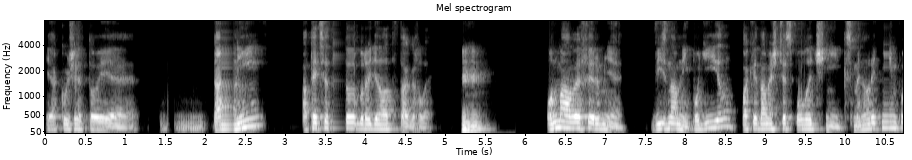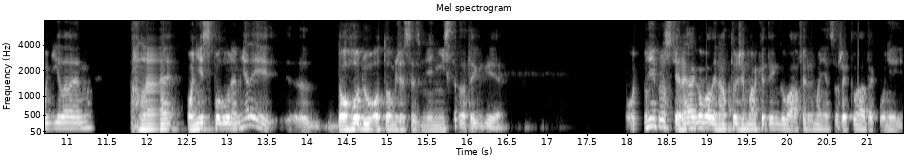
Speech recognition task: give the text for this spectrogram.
jako, že to je daný a teď se to bude dělat takhle. Mm-hmm. On má ve firmě významný podíl, pak je tam ještě společník s minoritním podílem, ale oni spolu neměli eh, dohodu o tom, že se změní strategie. Oni prostě reagovali na to, že marketingová firma něco řekla, tak oni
